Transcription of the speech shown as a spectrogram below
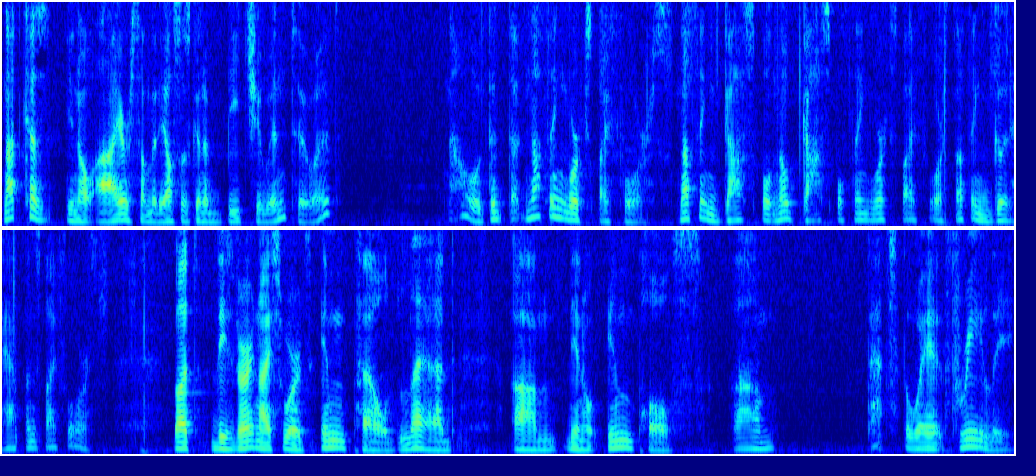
Not because, you know, I or somebody else is going to beat you into it. No, the, the, nothing works by force. Nothing gospel, no gospel thing works by force. Nothing good happens by force. But these very nice words, impelled, led, um, you know, impulse, um, that's the way it freely,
